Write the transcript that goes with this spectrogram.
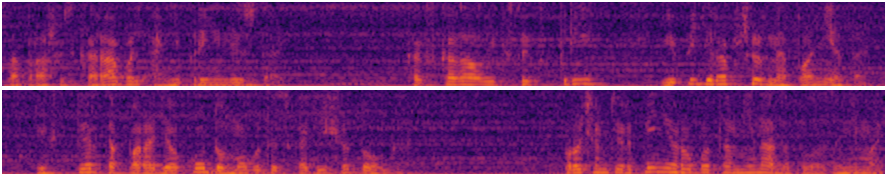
Забравшись в корабль, они принялись ждать. Как сказал XX3, Юпитер обширная планета, эксперта по радиокоду могут искать еще долго. Впрочем, терпение роботам не надо было занимать,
